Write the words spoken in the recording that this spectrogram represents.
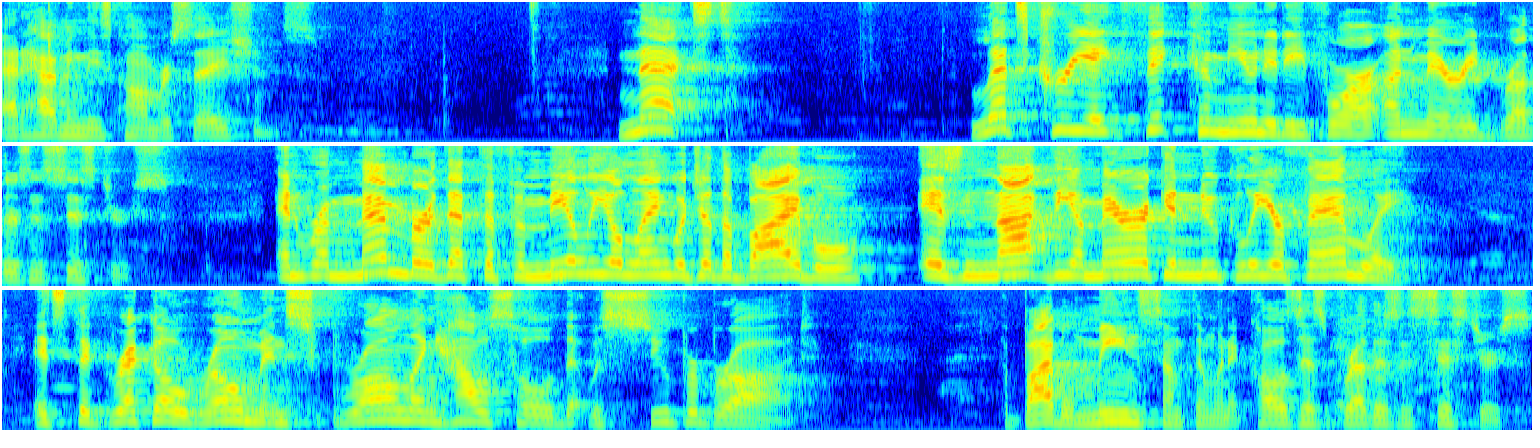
at having these conversations. Next, let's create thick community for our unmarried brothers and sisters. And remember that the familial language of the Bible is not the American nuclear family. It's the Greco Roman sprawling household that was super broad. The Bible means something when it calls us brothers and sisters.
